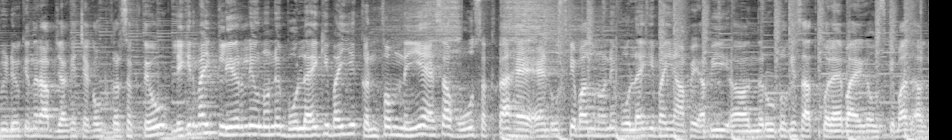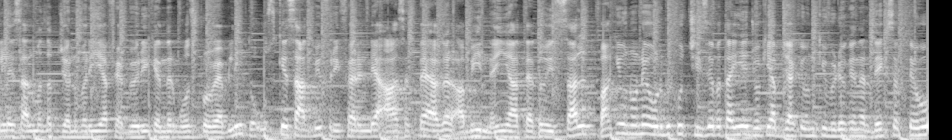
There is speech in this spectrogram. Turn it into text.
वीडियो के अंदर आप जाके चेकआउट कर सकते हो। लेकिन भाई क्लियरली उन्होंने बोला है कि भाई, ये कंफर्म नहीं है, ऐसा हो सकता है। एंड उसके बाद उन्होंने बोला है कि भाई, यहाँ पे अभी नरूटो के साथ कोलैब आएगा, उसके बाद अगले साल मतलब जनवरी या फेब्रवरी के अंदर मोस्ट प्रोबेबली तो उसके साथ भी फ्री फायर इंडिया आ सकता है। अगर अभी नहीं आता है तो इस साल। बाकी उन्होंने और भी कुछ चीज़ें बताई है, जो कि आप जाके उनकी वीडियो के अंदर देख सकते हो।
